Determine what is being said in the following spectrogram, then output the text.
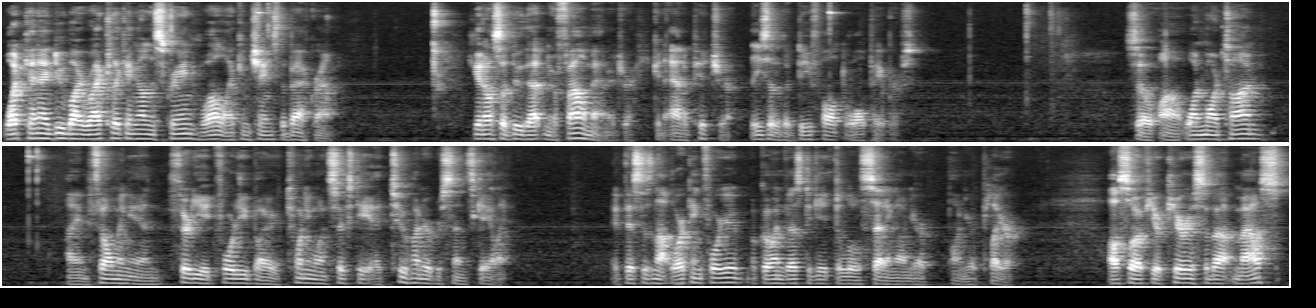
What can I do by right-clicking on the screen? Well, I can change the background. You can also do that in your file manager. You can add a picture. These are the default wallpapers. So uh, one more time, I am filming in 3840 by 2160 at 200% scaling. If this is not working for you, go investigate the little setting on your on your player. Also, if you're curious about mouse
